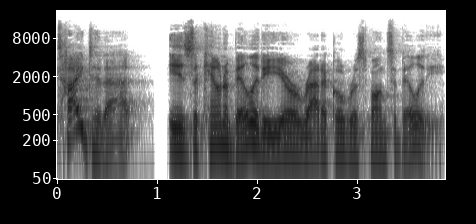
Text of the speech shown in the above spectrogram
tied to that is accountability or radical responsibility.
